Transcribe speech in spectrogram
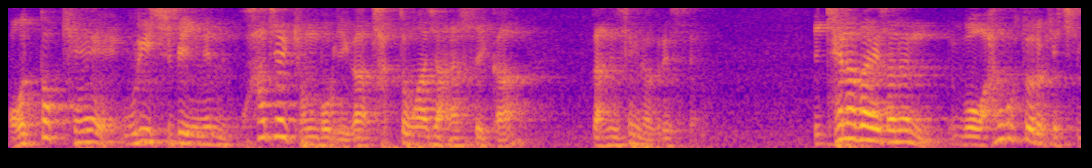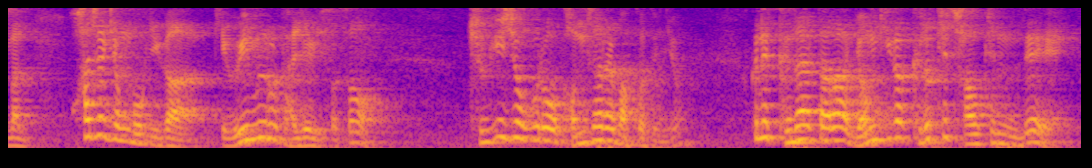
어떻게 우리 집에 있는 화재 경보기가 작동하지 않았을까라는 생각을 했어요. 이 캐나다에서는 뭐 한국도 그렇겠지만 화재 경보기가 의무로 달려 있어서 주기적으로 검사를 받거든요. 근데 그날따라 연기가 그렇게 자욱했는데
